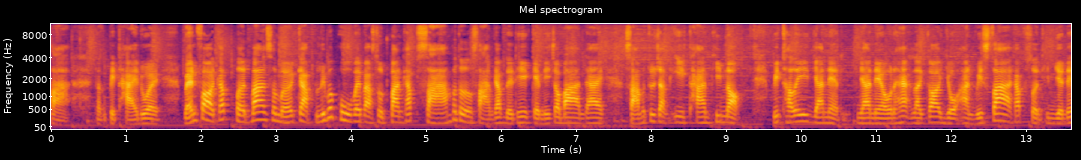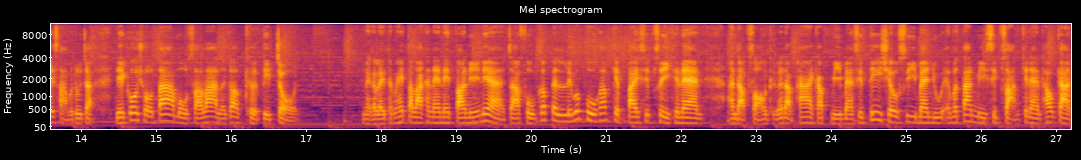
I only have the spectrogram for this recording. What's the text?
ซา แล้วก็ปิดท้ายด้วยแบนฟอร์ดครับ เปิดบ้านเสมอกับลิเวอร์พูลไปแบบสุดมันครับ 3 ประตูต่อ3ครับ โดยที่เกมนี้เจ้าบ้านได้ 3 ประตูจากอีธานพีนอกวิทาลียาเนตยาเนลนะฮะ แล้วก็โยอันวิสตาครับ ส่วนทีมเยือนได้ 3 ประตูจากเดโกโชตาโมซาลาแล้วก็เคอร์ติโจน นั่นก็เลยทำให้ตารางคะแนนในตอนนี้เนี่ยจ่าฝูงก็เป็นลิเวอร์พูลครับเก็บไป 14 คะแนน อันดับ 2 ถึงอันดับ 5 ครับ มีแมนซิตี้เชลซีแมนยูเอเวอร์ตันมี 13 คะแนนเท่ากัน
